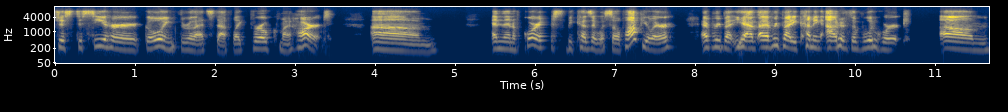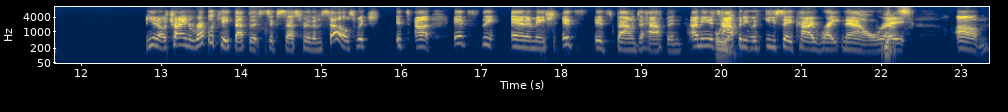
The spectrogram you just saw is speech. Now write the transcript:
just to see her going through that stuff like broke my heart. Um, and then of course because it was so popular, everybody you have everybody coming out of the woodwork um you know trying to replicate that the success for themselves which it's uh it's the animation it's it's bound to happen i mean it's oh, yeah. happening with isekai right now right yes. um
